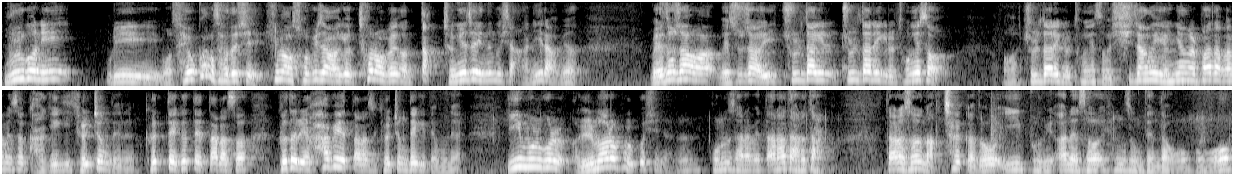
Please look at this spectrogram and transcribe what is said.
물건이 우리 뭐 새우깡 사듯이 희망 소비자 가격 1,500원 딱 정해져 있는 것이 아니라면 매도자와 매수자의 줄다리, 줄다리기를 통해서 어, 줄다리기를 통해서 시장의 영향을 받아가면서 가격이 결정되는 그때 그때 따라서 그들의 합의에 따라서 결정되기 때문에 이 물건을 얼마로 볼 것이냐는 보는 사람에 따라 다르다. 따라서 낙찰가도 이 범위 안에서 형성된다고 보고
